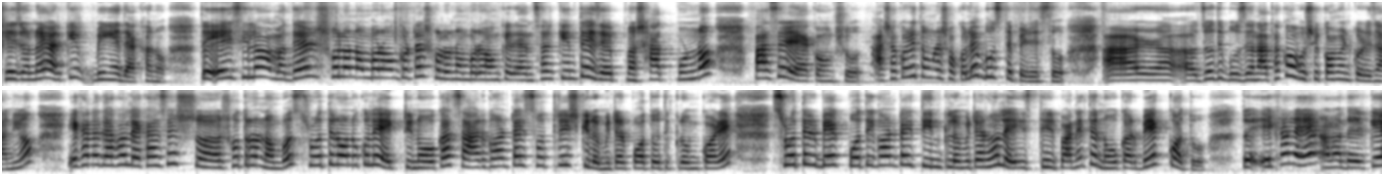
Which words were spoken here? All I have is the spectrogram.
সেই জন্যই আর কি ভেঙে দেখানো। তো এই ছিল আমাদের ষোলো নম্বর অঙ্কটা, ষোলো নম্বর অঙ্কের অ্যান্সার কিন্তু এই যে সাত পূর্ণ পাঁচের এক অংশ। আশা করি তোমরা সকলে বুঝতে পেরেছ। আর যদি বুঝতে না থাকো, অবশ্যই কমেন্ট করে জানিও। এখানে দেখো লেখা আছে সতেরো নম্বর, স্রোতের অনুকূলে একটি নৌকা চার ঘন্টায় ছত্রিশ কিলোমিটার পথ অতিক্রম করে। স্রোতের বেগ প্রতি ঘন্টায় তিন কিলোমিটার হলে স্থির পানিতে নৌকার বেগ কত? তো এখানে আমাদেরকে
